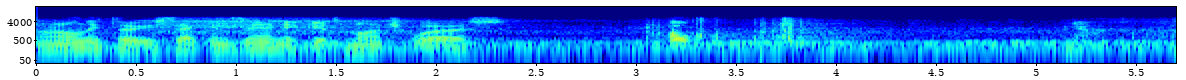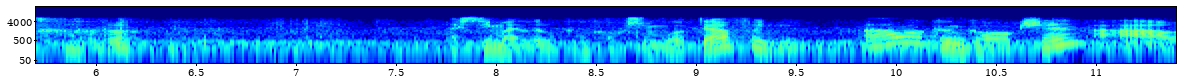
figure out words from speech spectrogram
Right, we're only 30 seconds in. It gets much worse. Oh, I see my little concoction worked out for you. Our concoction? ow!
